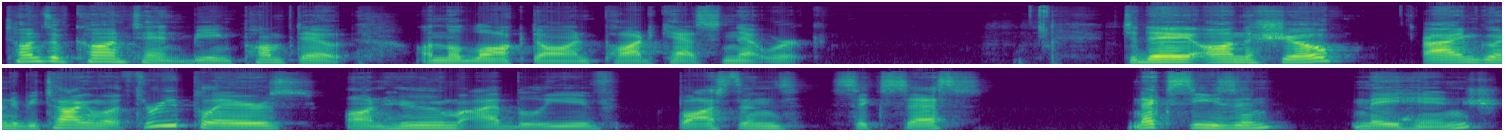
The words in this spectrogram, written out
tons of content being pumped out on the Locked On Podcast Network. Today on the show, I'm going to be talking about three players on whom I believe Boston's success next season may hinge.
